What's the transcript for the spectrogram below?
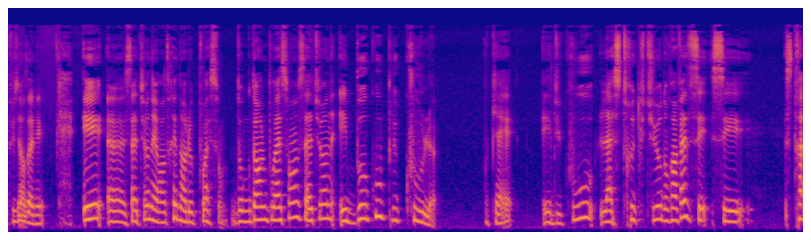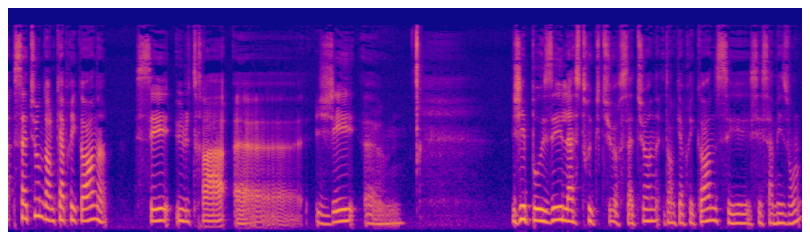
plusieurs années. Et Saturne est rentré dans le poisson. Donc dans le poisson, Saturne est beaucoup plus cool. OK? Et du coup, la structure... Donc en fait, c'est Saturne dans le Capricorne, c'est ultra. Euh, j'ai euh, j'ai posé la structure. Saturne dans le Capricorne, c'est sa maison.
